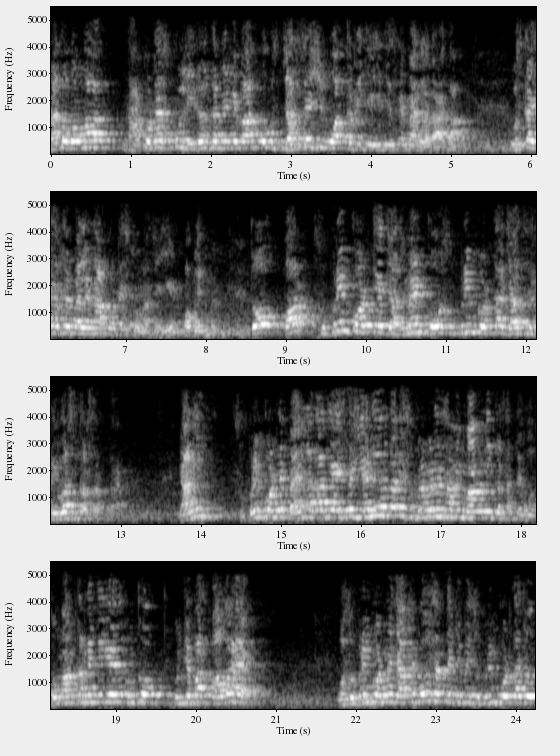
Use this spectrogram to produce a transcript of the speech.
मैं तो कहूँगा नार्को टेस्ट को लीगल करने के बाद वो उस जज से शुरुआत करनी चाहिए जिसने पैन लगाया था। उसका ही सबसे पहले नार्को टेस्ट होना चाहिए पब्लिक में। तो पर सुप्रीम कोर्ट के जजमेंट को सुप्रीम कोर्ट का जज रिवर्स कर सकता है। यानी, सुप्रीम कोर्ट ने पैन लगा दिया, इससे यह नहीं होता कि सुब्रमण्यम स्वामी मांग नहीं कर सकते। वो तो मांग करने के लिए उनको, उनके पास पावर है। वो सुप्रीम कोर्ट में जाके बोल सकते हैं कि भाई सुप्रीम कोर्ट का जो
